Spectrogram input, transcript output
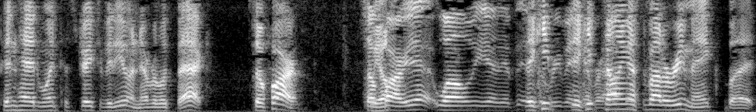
Pinhead went to straight to video and never looked back. So far, So We all- far, yeah. Well, yeah. If, if they keep remake they keep telling happens. us about a remake, but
